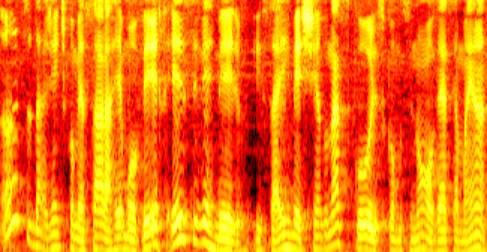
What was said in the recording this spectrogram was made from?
Antes da gente começar a remover esse vermelho e sair mexendo nas cores como se não houvesse amanhã,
